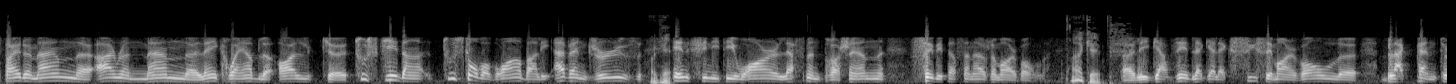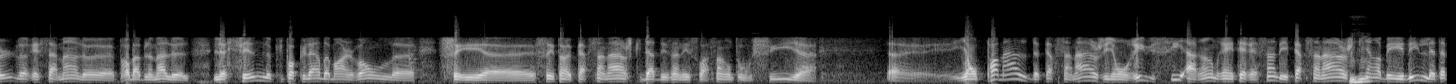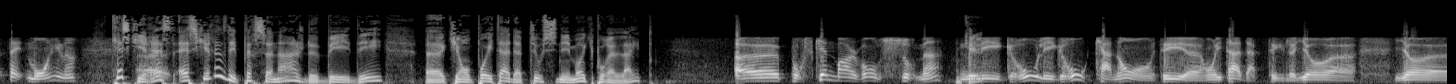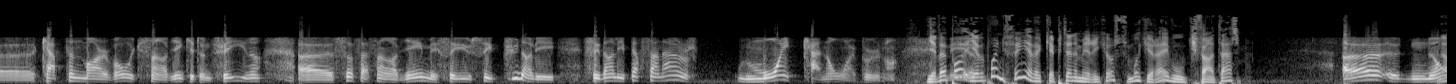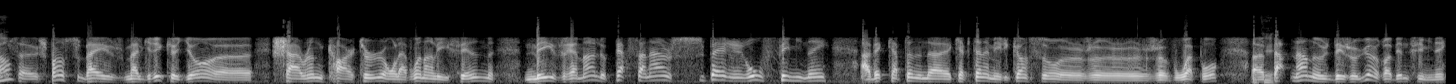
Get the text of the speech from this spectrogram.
Spider-Man, euh, Iron Man, euh, l'incroyable Hulk, euh, tout ce qui est dans, tout ce qu'on va voir dans les Avengers, Infinity War, la semaine prochaine, c'est des personnages de Marvel. OK. les Gardiens de la Galaxie, c'est Marvel. Black Panther, récemment, probablement le, film le plus populaire de Marvel, c'est c'est un personnage qui date des années 60 aussi. Euh, ils ont pas mal de personnages et ils ont réussi à rendre intéressants des personnages qui mhm. en BD l'étaient peut-être moins. Là. Qu'est-ce qui euh, reste? Est-ce qu'il reste des personnages de BD euh, qui n'ont pas été adaptés au cinéma et qui pourraient l'être? pour ce qui est de Marvel, sûrement, mais les gros, les gros canons ont été ont été adaptés. Là. Il y a il y a Captain Marvel qui s'en vient, qui est une fille. Là. ça, ça s'en vient, mais c'est c'est plus dans les c'est dans les personnages moins canon un peu. Là. Il y avait pas, il y euh, avait pas une fille avec Capitaine America, c'est moi qui rêve ou qui fantasme? Euh, euh non, je pense, ben, malgré qu'il y a euh, Sharon Carter, on la voit dans les films, mais vraiment le personnage super-héros féminin avec Captain, euh, Captain America, ça, je, je vois pas. Batman a déjà eu un Robin féminin.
